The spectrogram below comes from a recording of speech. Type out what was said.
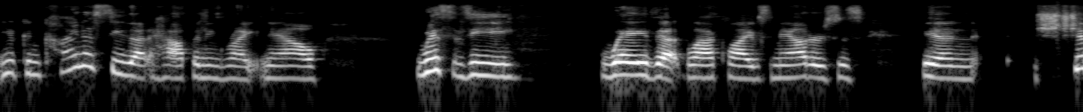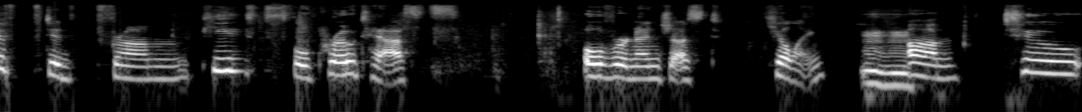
you can kind of see that happening right now with the way that black lives matters has been shifted from peaceful protests over an unjust killing mm-hmm. um, to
